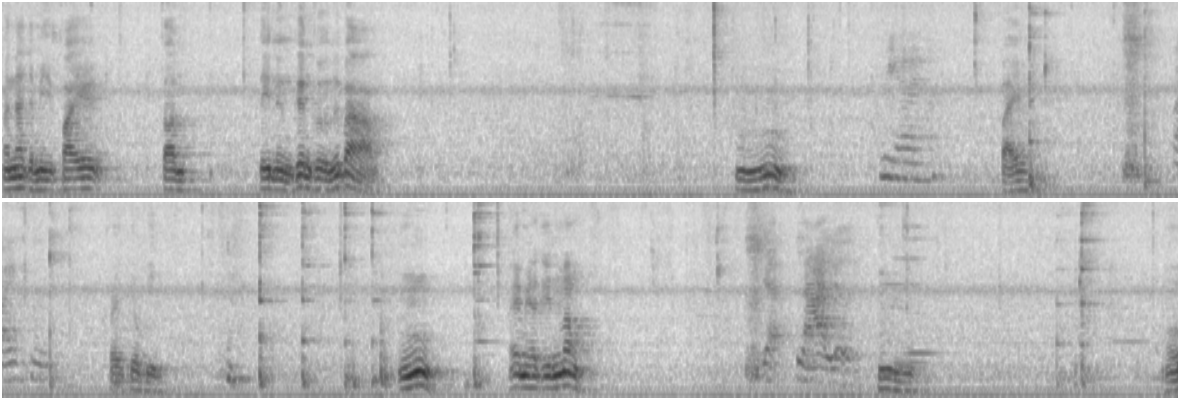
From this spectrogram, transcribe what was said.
มันน่าจะมีไฟตอนตีหนึ่งเที่ยงคืนหรือเปล่า อืม มีอะไรนะ ไฟ ไฟคือ ไฟเที่ยวบิน อืม ให้เมียกินมั่งอย่าลาเลยอืม โอ้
